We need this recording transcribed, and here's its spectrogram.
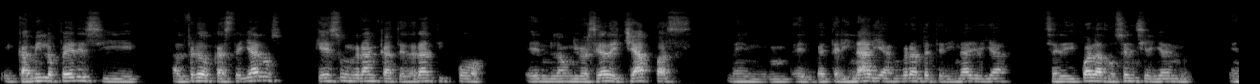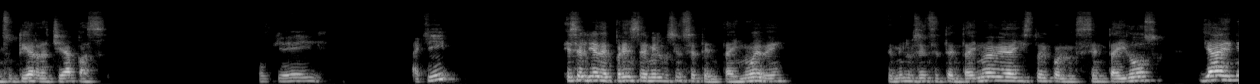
eh, Camilo Pérez y Alfredo Castellanos, que es un gran catedrático en la Universidad de Chiapas, en, en veterinaria, un gran veterinario ya, se dedicó a la docencia ya en, en su tierra, Chiapas. Ok, aquí. Es el día de prensa de 1979 de 1979, ahí estoy con el 62. Ya en,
